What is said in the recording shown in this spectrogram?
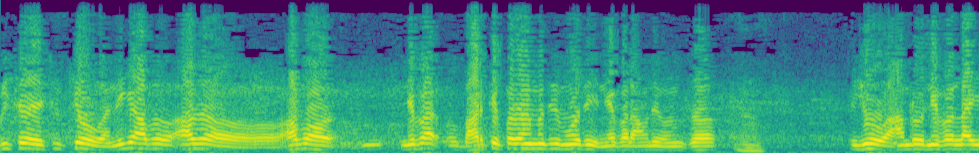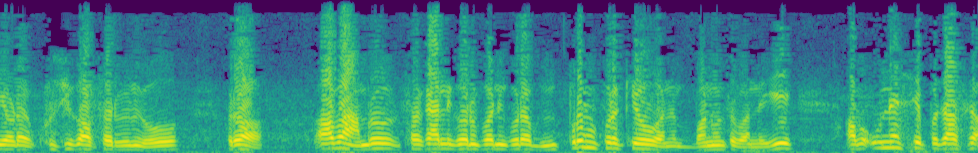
विषय के हो भनेदेखि अब आज अब नेपाल भारतीय प्रधानमन्त्री मोदी नेपाल आउँदै हुनुहुन्छ। यो हाम्रो नेपाललाई एउटा खुसीको अवसर पनि हो। र अब हाम्रो सरकारले गर्नुपर्ने कुरा प्रमुख कुरा के हो भन्नुहुन्छ भनेदेखि अब उन्नाइस सय पचासका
